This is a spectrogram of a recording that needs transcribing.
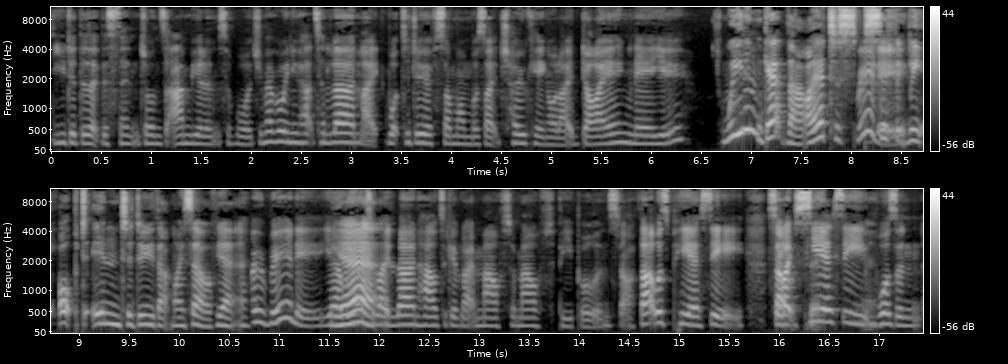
you did the like the St John's Ambulance Award. Do you remember when you had to learn like what to do if someone was like choking or like dying near you? We didn't get that. I had to Really? specifically opt in to do that myself. Yeah. Oh really? Yeah, yeah. we had Yeah. to like learn how to give like mouth to mouth to people and stuff. That was PSE. So That like was PSE wasn't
